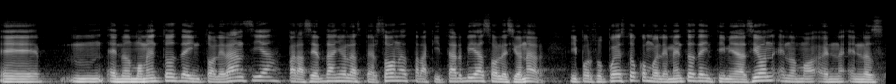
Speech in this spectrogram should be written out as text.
eh, mm, en los momentos de intolerancia para hacer daño a las personas, para quitar vidas o lesionar. Y por supuesto como elementos de intimidación en los,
